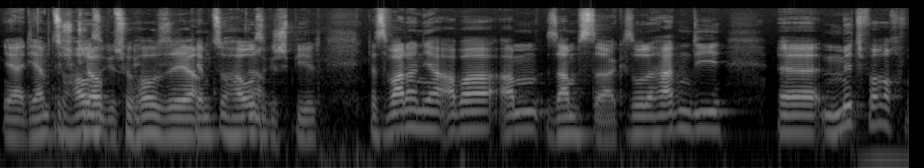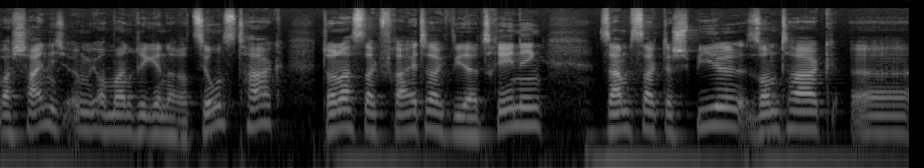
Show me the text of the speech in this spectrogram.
Ja, die haben zu ich Hause glaub, gespielt. zu Hause, ja. Die haben zu Hause Ja. gespielt. Das war dann ja aber am Samstag. So, da hatten die äh, Mittwoch wahrscheinlich irgendwie auch mal einen Regenerationstag. Donnerstag, Freitag wieder Training. Samstag das Spiel. Sonntag äh,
